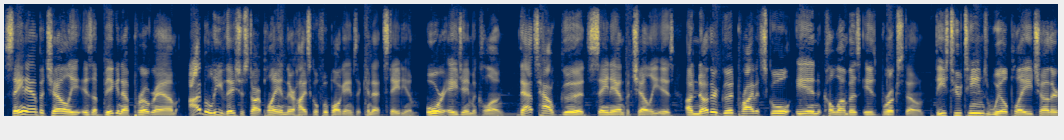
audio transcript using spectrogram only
St. Anne Pacelli is a big enough program. I believe they should start playing their high school football games at Kinnett Stadium or AJ McClung. That's how good St. Anne Pacelli is. Another good private school in Columbus is Brookstone. These two teams will play each other.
